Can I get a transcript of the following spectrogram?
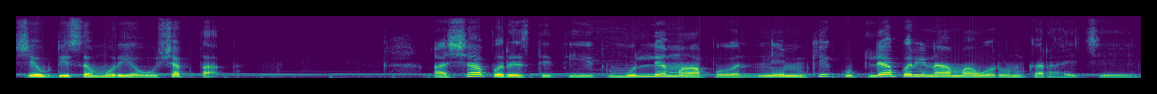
शेवटी समोर येऊ शकतात. अशा परिस्थितीत मूल्यमापन नेमके कुठल्या परिणामावरून करायचे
